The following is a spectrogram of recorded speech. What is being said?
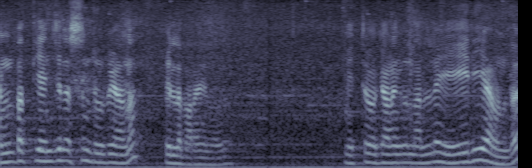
എൺപത്തിയഞ്ച് ലക്ഷം രൂപയാണ് വില പറയുന്നത്. മിറ്റമൊക്കെ ആണെങ്കിൽ നല്ല ഏരിയ ഉണ്ട്.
